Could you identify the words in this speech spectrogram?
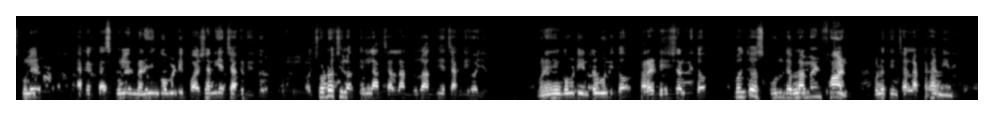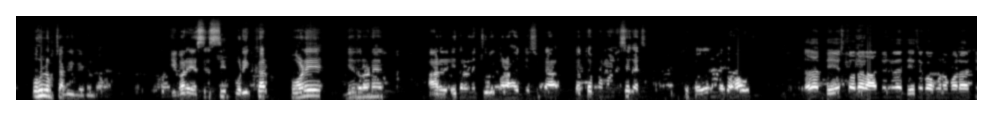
স্কুলের এক একটা স্কুলের ম্যানেজিং কমিটি পয়সা নিয়ে চাকরি দিত। ছোট ছিল, তিন লাখ, চার লাখ, দু লাখ দিয়ে চাকরি হয়ে যেত। ম্যানেজিং কমিটি ইন্টারভিউ নিত, তারা ডিসিশন নিত, বলতো, স্কুল ডেভেলপমেন্ট ফান্ড বলে তিন, চার লাখ টাকা নিয়ে নিত। বহু লোক চাকরি পেয়েছেন তখন এবার এসএসসি পরীক্ষার পরে যে ধরনের আর এই ধরনের চুরি করা হয়েছে সেটা তথ্য প্রমাণ এসে গেছে। তদন্ত তো হওয়া উচিত। দাদা দেশ তথা রাজ্য জুড়ে দেশে কখনো বলা হচ্ছে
